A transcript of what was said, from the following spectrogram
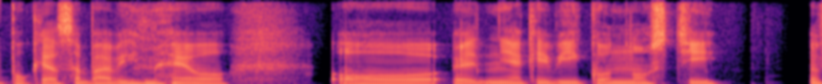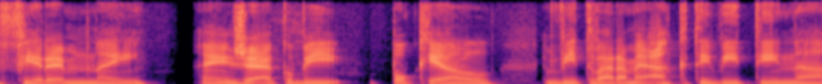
pokiaľ sa bavíme o, o nejakej výkonnosti firemnej, Hej, že akoby pokiaľ vytvárame aktivity na,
